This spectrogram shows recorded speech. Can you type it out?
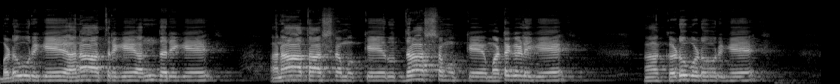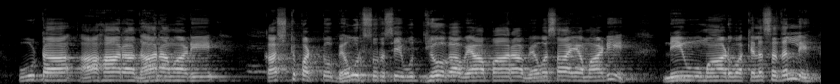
ಬಡವರಿಗೆ, ಅನಾಥರಿಗೆ, ಅಂಧರಿಗೆ, ಅನಾಥಾಶ್ರಮಕ್ಕೆ ರುದ್ರಾಶ್ರಮಕ್ಕೆ ಮಠಗಳಿಗೆ ಕಡುಬಡವರಿಗೆ ಕಡು ಬಡವರಿಗೆ ಊಟ, ಆಹಾರ, ದಾನ ಮಾಡಿ ಕಷ್ಟಪಟ್ಟು ಬೆವರು ಸುರಿಸಿ ಉದ್ಯೋಗ, ವ್ಯಾಪಾರ, ವ್ಯವಸಾಯ ಮಾಡಿ ನೀವು ಮಾಡುವ ಕೆಲಸದಲ್ಲಿ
